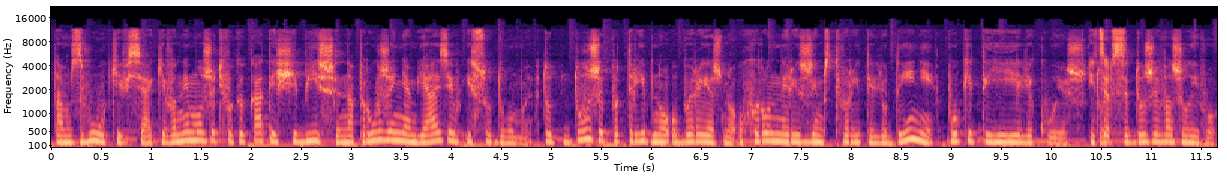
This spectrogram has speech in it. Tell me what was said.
там звуки всякі, вони можуть викликати ще більше напруження м'язів і судоми. Тут дуже потрібно обережно охоронний режим створити людині, поки ти її лікуєш. І Тут це це дуже важливо.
